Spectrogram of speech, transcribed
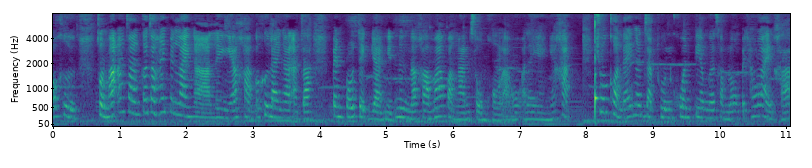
ก็คือส่วนมากอาจารย์ก็จะให้เป็นรายงานอะไรเงี้ยค่ะ ก็คือรายงานอาจจะเป็นโปรเจกต์ใหญ่นิดนึงนะคะ มากกว่างานส่งของเราอะไรอย่างเงี้ยค่ะ ช่วงก่อนได้เงินจากทุนควรเตรียมเงินสำรองไปเท่าไหร่คะ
